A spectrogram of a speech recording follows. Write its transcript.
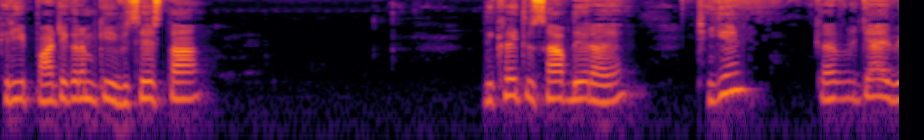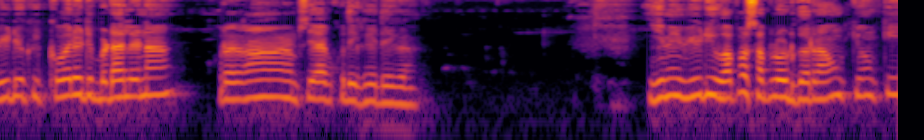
फिर ये पाठ्यक्रम की विशेषता दिखाई तो साफ़ दे रहा है। ठीक है? क्या क्या है, वीडियो की क्वालिटी बढ़ा लेना और आराम से आपको दिखाई देगा। ये मैं वीडियो वापस अपलोड कर रहा हूँ क्योंकि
